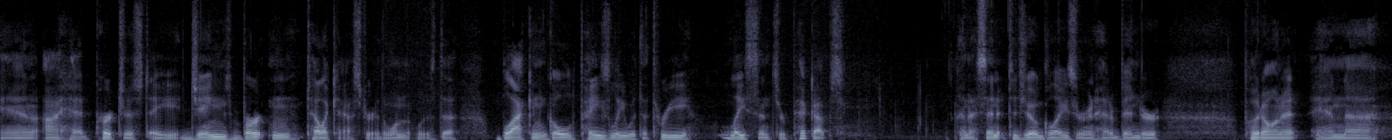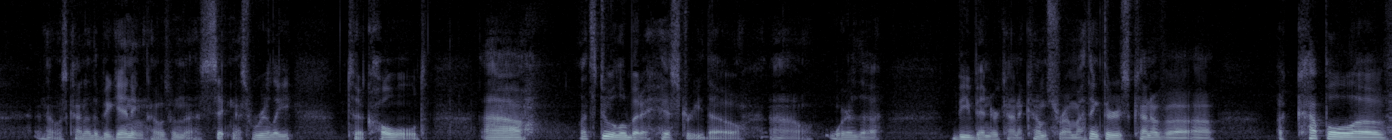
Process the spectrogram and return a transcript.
and I had purchased a James Burton Telecaster, the one that was the black and gold paisley with the three lace sensor pickups. And I sent it to Joe Glaser and had a bender put on it, and, uh, and that was kind of the beginning. That was when the sickness really took hold. Uh, let's do a little bit of history, though, uh, where the B bender kind of comes from. I think there's kind of a, a, a couple of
